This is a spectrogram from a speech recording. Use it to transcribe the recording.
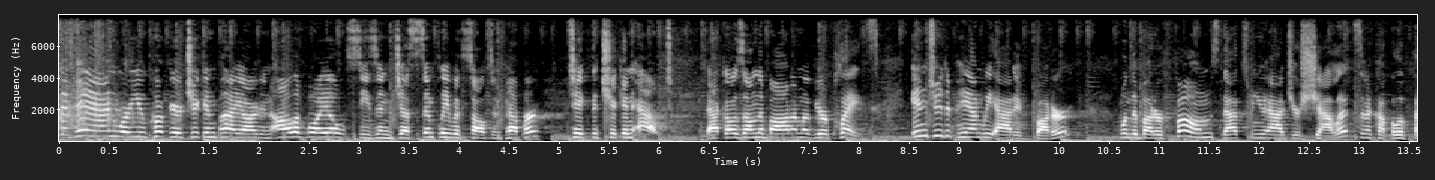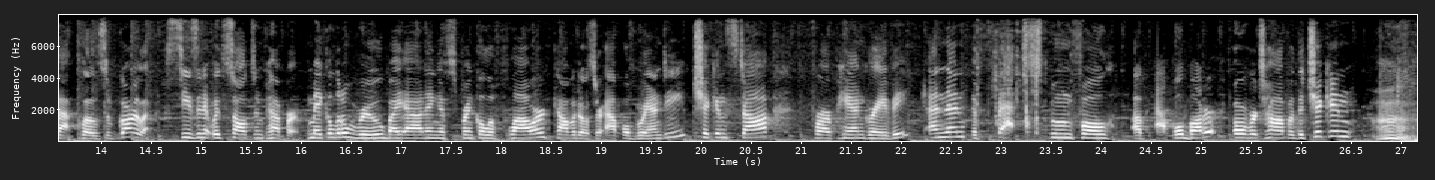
the pan where you cook your chicken paillard in olive oil, seasoned just simply with salt and pepper. Take the chicken out. That goes on the bottom of your plates. Into the pan, we added butter. When the butter foams, that's when you add your shallots and a couple of fat cloves of garlic. Season it with salt and pepper. Make a little roux by adding a sprinkle of flour, Calvados or apple brandy, chicken stock for our pan gravy, and then a fat spoonful of apple butter over top of the chicken. Mm.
